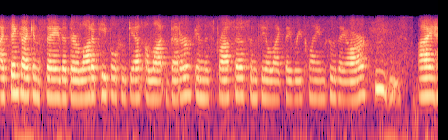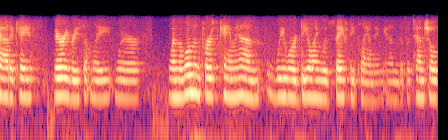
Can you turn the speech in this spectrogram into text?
I think I can say that there are a lot of people who get a lot better in this process and feel like they reclaim who they are. mm-hmm. I had a case very recently where when the woman first came in, we were dealing with safety planning and the potential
